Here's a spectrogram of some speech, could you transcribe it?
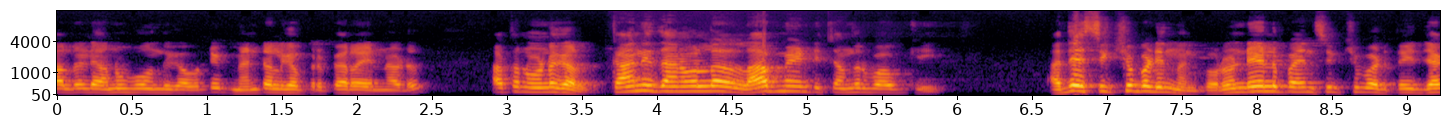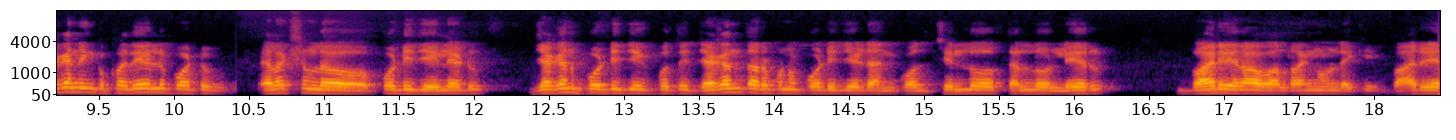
ఆల్రెడీ అనుభవం ఉంది కాబట్టి మెంటల్గా ప్రిపేర్ అయినాడు అతను ఉండగలడు. కానీ దానివల్ల లాభం ఏంటి చంద్రబాబుకి? అదే శిక్ష పడింది అనుకో రెండేళ్ళ పైన శిక్ష పడితే జగన్ ఇంక పదేళ్ళ పాటు ఎలక్షన్లో పోటీ చేయలేడు. జగన్ పోటీ చేయకపోతే జగన్ తరపున పోటీ చేయడానికి వాళ్ళు చెల్లో తెల్లో లేరు. భార్య రావాలి రంగంలోకి. భార్య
